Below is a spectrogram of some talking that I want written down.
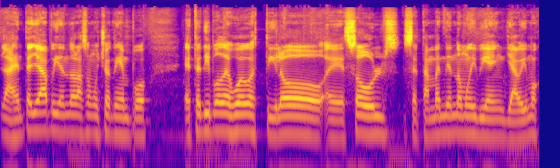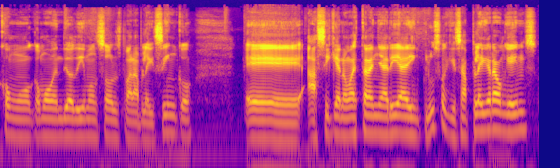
la gente lleva pidiéndolo hace mucho tiempo. Este tipo de juegos estilo Souls se están vendiendo muy bien. Ya vimos cómo, cómo vendió Demon Souls para Play 5. así que no me extrañaría, incluso quizás Playground Games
